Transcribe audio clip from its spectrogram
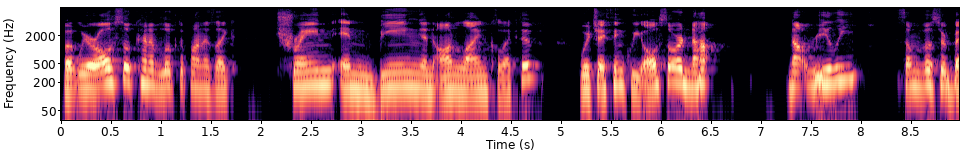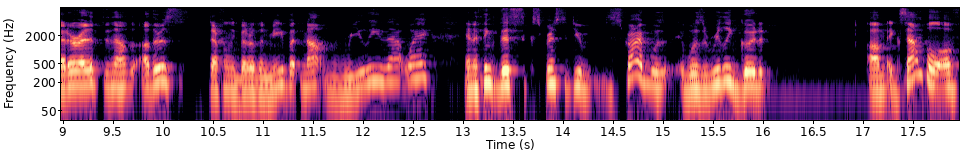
But we are also kind of looked upon as like trained in being an online collective, which I think we also are not not really. Some of us are better at it than others, definitely better than me, but not really that way. And I think this experience that you've described was was a really good um, example of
